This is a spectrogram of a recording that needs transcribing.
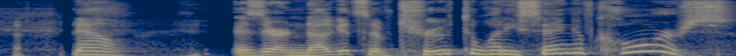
now, is there nuggets of truth to what he's saying? Of course.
